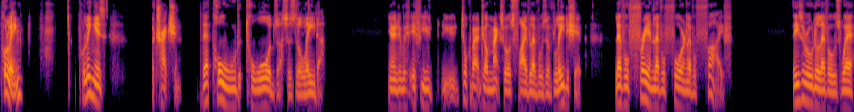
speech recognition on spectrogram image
pulling, pulling is attraction. They're pulled towards us as the leader. You know, if, if you, you talk about John Maxwell's five levels of leadership, level three and level four and level five these are all the levels where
